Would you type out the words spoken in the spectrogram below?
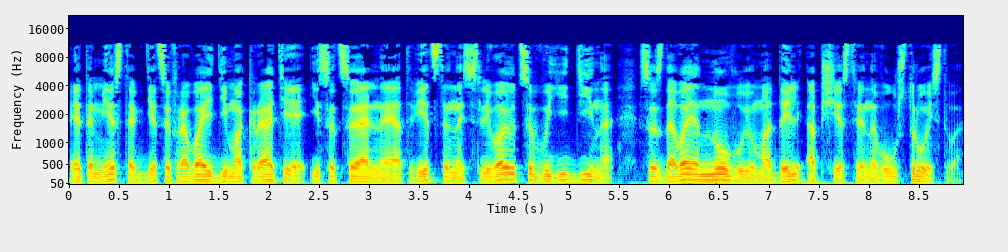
Это место, где цифровая демократия и социальная ответственность сливаются воедино, создавая новую модель общественного устройства.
